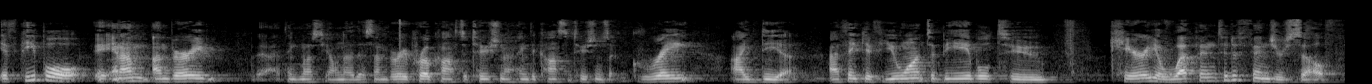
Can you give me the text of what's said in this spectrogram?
if people, and I'm, I'm very, I think most of y'all know this, I'm very pro-Constitution. I think the Constitution is a great idea. I think if you want to be able to carry a weapon to defend yourself,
